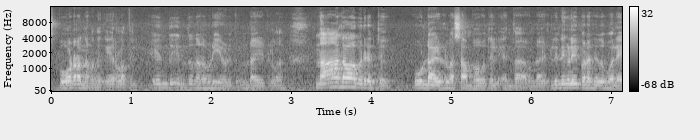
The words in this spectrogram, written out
സ്ഫോടനം നടന്നു കേരളത്തിൽ. എന്ത് എന്ത് നടപടിയാണ് ഉണ്ടായിട്ടുള്ളത്? നാദാപുരത്ത് ഉണ്ടായിട്ടുള്ള സംഭവത്തിൽ എന്താ ഉണ്ടായിട്ടുള്ളത്? നിങ്ങൾ ഈ പറഞ്ഞതുപോലെ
